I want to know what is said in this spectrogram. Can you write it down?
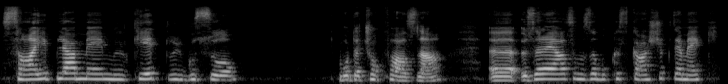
Sahiplenme, mülkiyet duygusu burada çok fazla. Ee, özel hayatımıza bu kıskançlık demek,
